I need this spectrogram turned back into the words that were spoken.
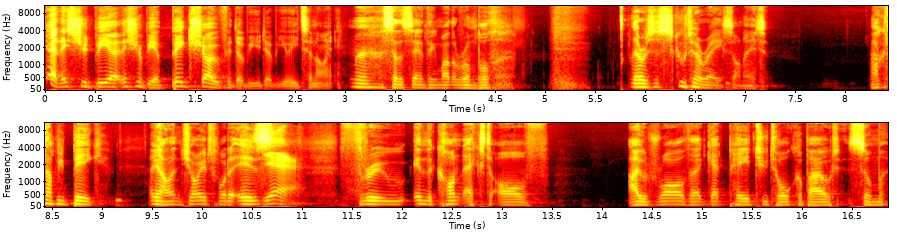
yeah, this should be a, this should be a big show for WWE tonight. Eh, I said the same thing about the Rumble. There is a scooter race on it. How could that be big? I mean, I'll enjoy it for what it is. Yeah. Through in the context of, I would rather get paid to talk about some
